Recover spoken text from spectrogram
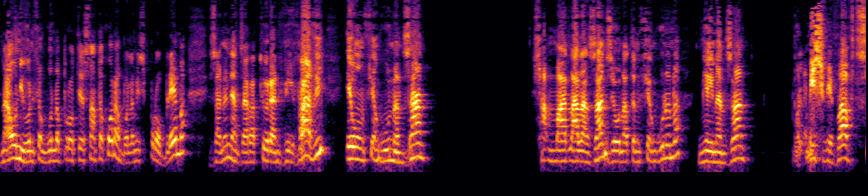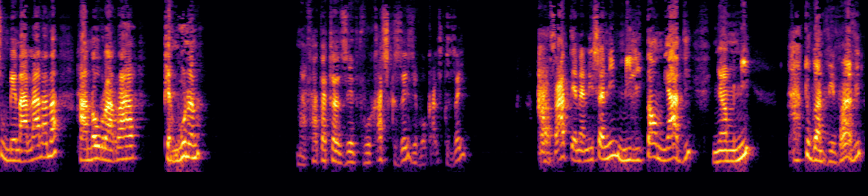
Na ao anivon'ny fiangonana protestanta koa raha mbola misy problema, izany hoe ny anjara toeran'ny vehivavy eo amin'ny fiangonana izany. Samy mahalala an'izany izay ao anatin'ny fiangonana miaina an'izany. Mbola misy vehivavy tsy omena alalana hanao raharaha mpiangonana. Mahafantatra an'izay voakasika izay izay voakasika izay. Ary za tena anisan'ny militant miady ny amin'ny hahatonga ny vehivavy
